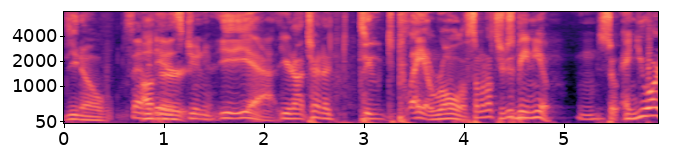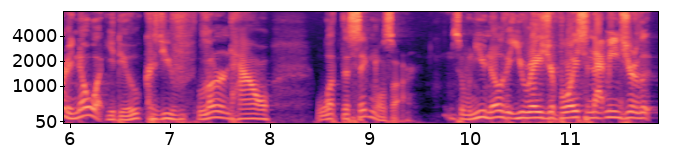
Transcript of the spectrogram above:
you know Sammy other Davis Jr.. Yeah, you're not trying to, to, to play a role of someone else. You're just being you. Mm-hmm. So and you already know what you do because you've learned how what the signals are. So when you know that you raise your voice and that means you're lo-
